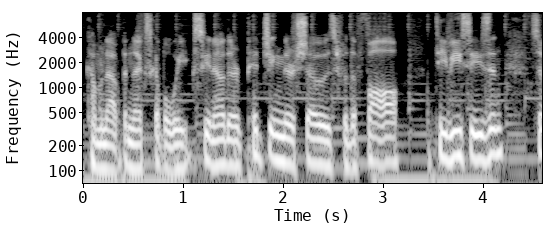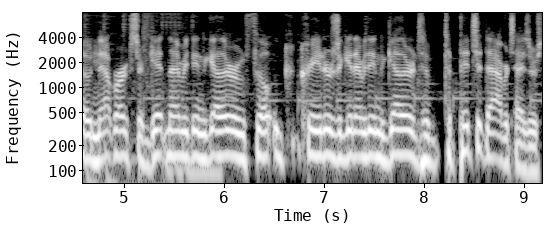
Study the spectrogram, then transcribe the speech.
coming up in the next couple weeks. You know, they're pitching their shows for the fall TV season. So networks are getting everything together and fil- creators are getting everything together to, to pitch it to advertisers.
